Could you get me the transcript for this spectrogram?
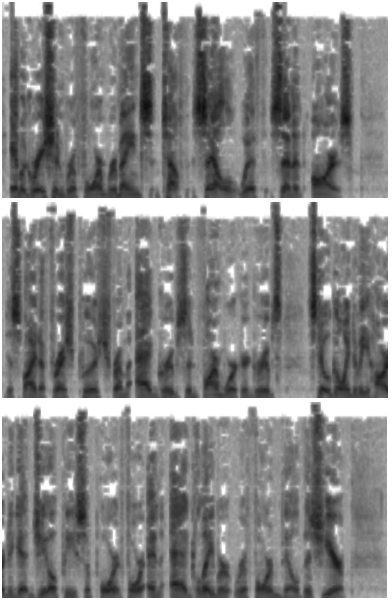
Immigration reform remains tough sell with Senate R's. Despite a fresh push from ag groups and farm worker groups, still going to be hard to get GOP support for an ag labor reform bill this year.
